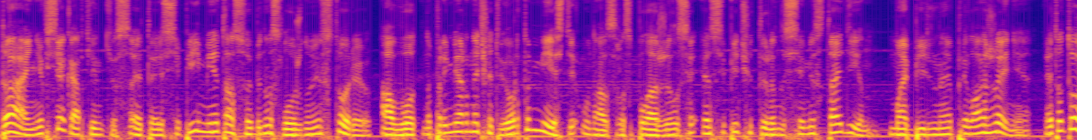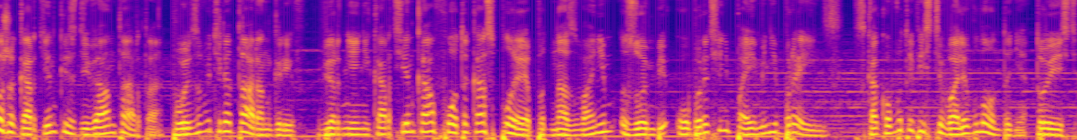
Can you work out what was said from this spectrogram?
Да, не все картинки с сайта SCP имеют особенно сложную историю. А вот, например, на четвертом месте у нас расположился SCP-1471, мобильное приложение. Это тоже картинка из DeviantArt, пользователя Тарангриф. Вернее, не картинка, а фото косплея под названием «Зомби-оборотень по имени Brains» с какого-то фестиваля в Лондоне. То есть,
